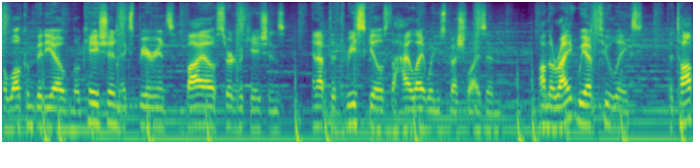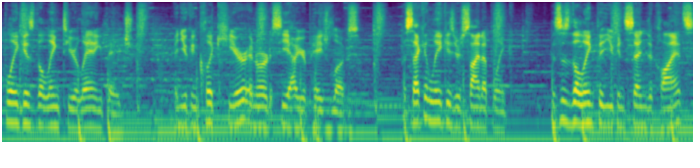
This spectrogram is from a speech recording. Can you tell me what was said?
a welcome video, location, experience, bio, certifications, and up to three skills to highlight what you specialize in. On the right, we have two links. The top link is the link to your landing page, and you can click here in order to see how your page looks. The second link is your sign up link. This is the link that you can send to clients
